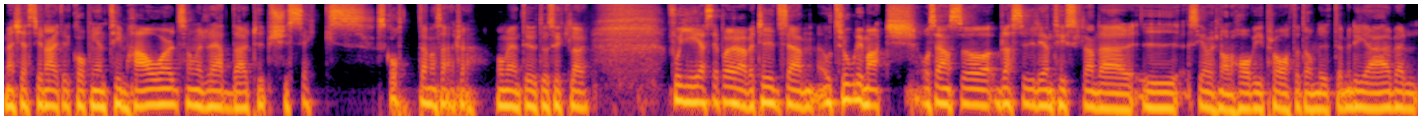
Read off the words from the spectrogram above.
Manchester United-kopplingen Tim Howard som väl räddar typ 26 skotten och så här tror jag. Om jag inte är ute och cyklar. får ge sig på övertid sen. Otrolig match. Och sen så Brasilien-Tyskland där i semifinal har vi ju pratat om lite, men det är väl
